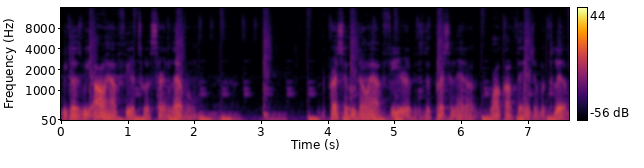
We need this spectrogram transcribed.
because we all have fear to a certain level. The person who don't have fear is the person that'll walk off the edge of a cliff.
